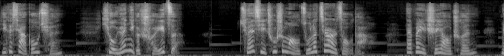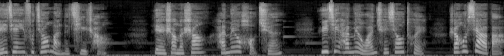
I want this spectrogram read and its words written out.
一个下勾拳。有缘你个锤子！全喜初是卯足了劲儿走的，那背齿咬唇，眉间一副娇满的气场，脸上的伤还没有好全，淤青还没有完全消退，然后下巴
